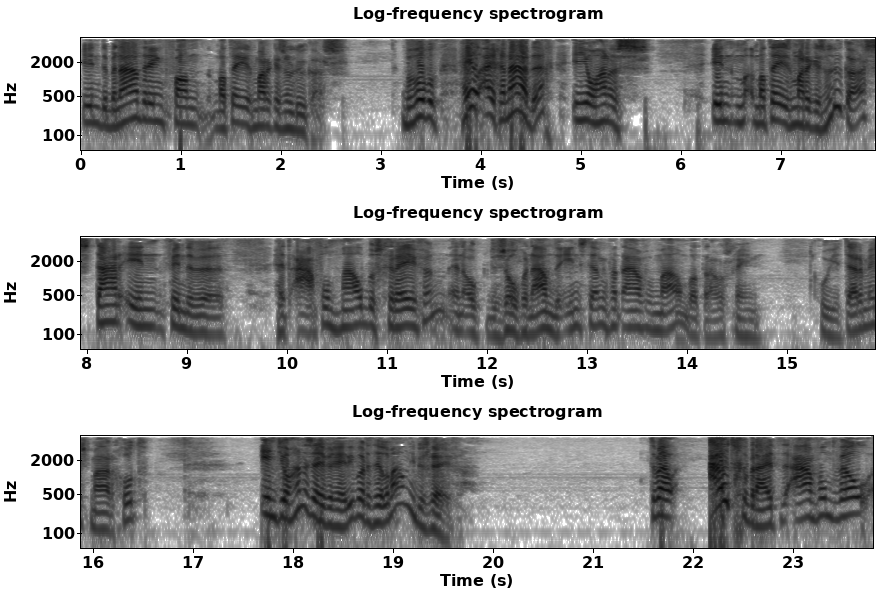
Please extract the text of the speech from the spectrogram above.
in de benadering van Matthäus, Marcus en Lucas. Bijvoorbeeld, heel eigenaardig, in Johannes, in Matthäus, Marcus en Lucas, daarin vinden we het avondmaal beschreven en ook de zogenaamde instelling van het avondmaal, wat trouwens geen goede term is, maar goed. In Johannes-evangelie wordt het helemaal niet beschreven. Terwijl uitgebreid de avond wel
